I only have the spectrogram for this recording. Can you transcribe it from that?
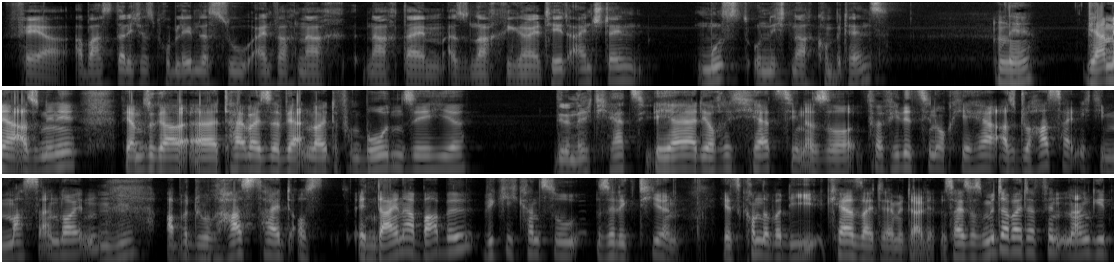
Fair. Aber hast du da nicht das Problem, dass du einfach nach, nach deinem, also nach Regionalität einstellen musst und nicht nach Kompetenz? Nee. Wir haben ja, also nee, nee, wir haben sogar äh, teilweise, wir hatten Leute vom Bodensee hier, Die dann richtig herziehen. Ja, ja, die auch richtig herziehen. Also für viele ziehen auch hierher. Also du hast halt nicht die Masse an Leuten, Mhm. aber du hast halt aus in deiner Bubble wirklich kannst du selektieren. Jetzt kommt aber die Kehrseite der Medaille. Das heißt, was Mitarbeiterfinden angeht,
